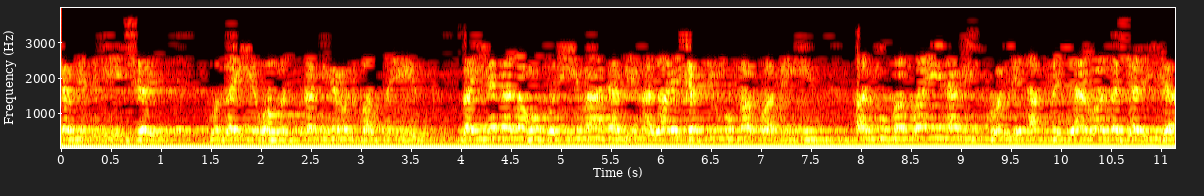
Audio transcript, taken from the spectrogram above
كمثله شيء وهو السميع البصير. بين لهم الإيمان بملائكة المقربين المقربين من كل نقص والبشريه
